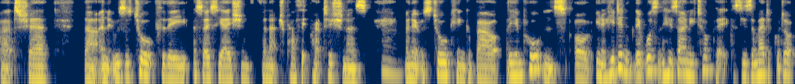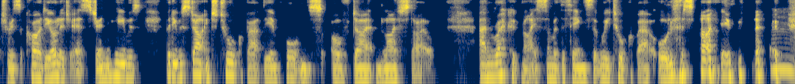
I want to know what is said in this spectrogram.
about to share that. And it was a talk for the Association for Naturopathic Practitioners. Mm. And it was talking about the importance of, you know, he didn't, it wasn't his only topic because he's a medical doctor, he's a cardiologist. And he was, but he was starting to talk about the importance of diet and lifestyle and recognize some of the things that we talk about all of the time. You know? mm.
